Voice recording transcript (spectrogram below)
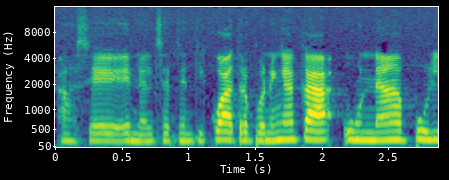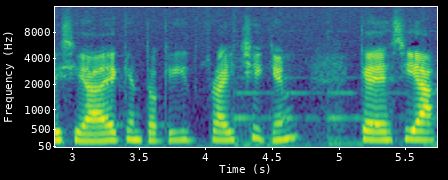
hace, en el 74. Ponen acá una publicidad de Kentucky Fried Chicken que decía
